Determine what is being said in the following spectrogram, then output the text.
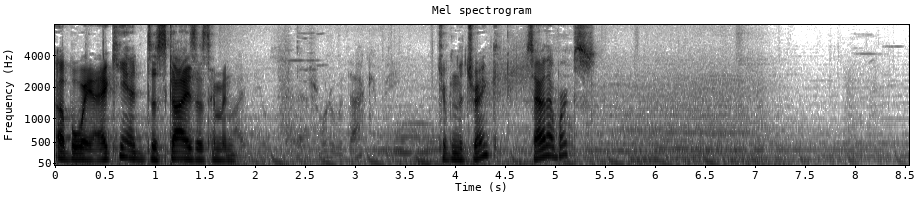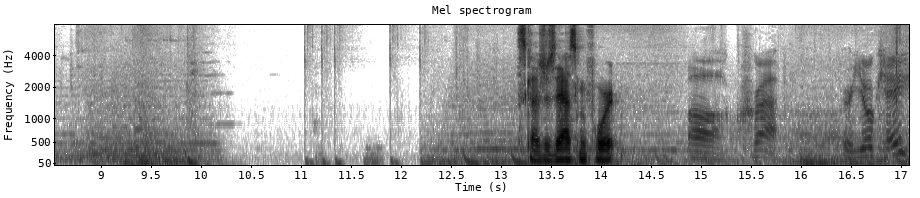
that? Oh, but wait, I can't disguise as him and give him the drink? Is that how that works? This guy's just asking for it. Oh, crap. Are you okay?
